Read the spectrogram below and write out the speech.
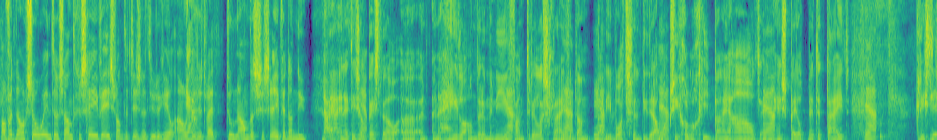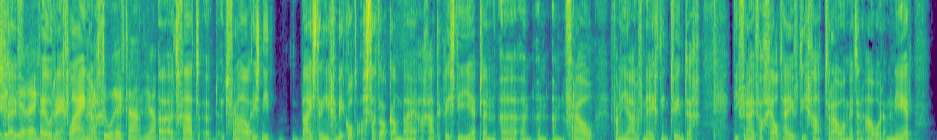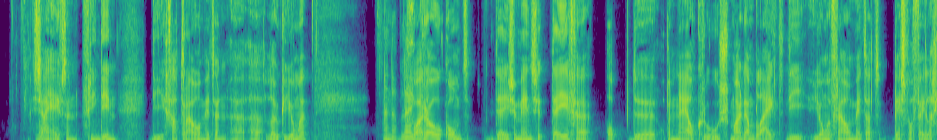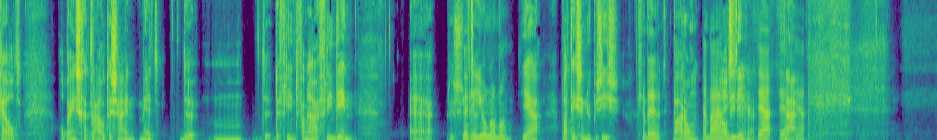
Of het nog zo interessant geschreven is, want het is natuurlijk heel oud. Dus het werd toen anders geschreven dan nu. Nou ja, en het is ook best wel eh, een, een hele andere manier van thrillers schrijven dan bij die Watson, die er allemaal psychologie bij haalt en, en speelt met de tijd. Ja, Christie schreef recht heel rechtlijnig. recht toe, recht aan. Ja. Eh, het, gaat, eh, het verhaal is niet bijster ingewikkeld, als dat al kan bij Agatha Christie. Je hebt een, eh, een, een, een vrouw van een jaar of 1920 die vrij veel geld heeft. Die gaat trouwen met een oudere meneer. Zij heeft een vriendin die gaat trouwen met een leuke jongen. En dat blijkt. Poirot komt deze mensen tegen op, de, op een Nijlcruise. Maar dan blijkt die jonge vrouw met dat best wel vele geld opeens getrouwd te zijn met de, mm, de, de vriend van haar vriendin. Eh, dus, Met die ja, jongeman. Ja, wat is er nu precies? Gebeurd. Waarom? En waar Al die die? dingen. Ja, ja, Nou, ja.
